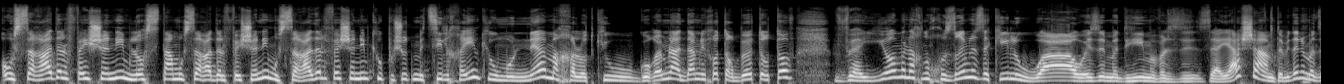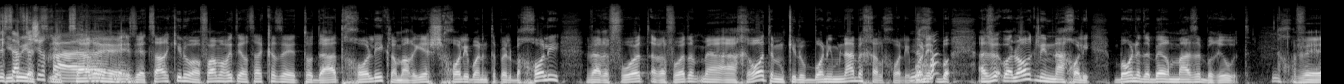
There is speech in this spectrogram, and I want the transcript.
הוא שרד אלפי שנים, לא סתם הוא שרד אלפי שנים, הוא שרד אלפי שנים כי הוא פשוט מציל חיים, כי הוא מונע מחלות, כי הוא גורם לאדם לחיות הרבה יותר טוב, והיום אנחנו חוזרים לזה כאילו, וואו, איזה מדהים, אבל זה, זה היה שם, תמיד אני אומרת, זה כאילו סבתא יצ- שלך. יצר, אה, זה יצר כאילו, הרפואה המערבית יצרה כזה תודעת חולי, כלומר יש חולי בוא נטפל בחולי, והרפואות הרפואות האחרות הם כאילו בוא נמנע בכלל חולי. בוא נכון. בוא- אז לא רק נמנע חולי, בואו נדבר מה זה בריאות. נכון. ו-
